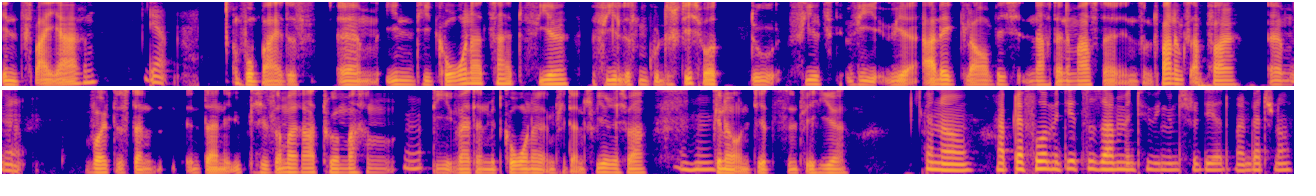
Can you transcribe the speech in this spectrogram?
in zwei Jahren, Ja. wobei das ähm, in die Corona-Zeit fiel. Viel ist ein gutes Stichwort. Du fielst, wie wir alle, glaube ich, nach deinem Master in so einen Spannungsabfall. Ähm, ja. Wolltest dann deine übliche Sommerradtour machen, Ja. die weiterhin mit Corona irgendwie dann schwierig war. Mhm. Genau, und jetzt sind wir hier. Genau. Hab davor mit dir zusammen in Tübingen studiert, mein Bachelor.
